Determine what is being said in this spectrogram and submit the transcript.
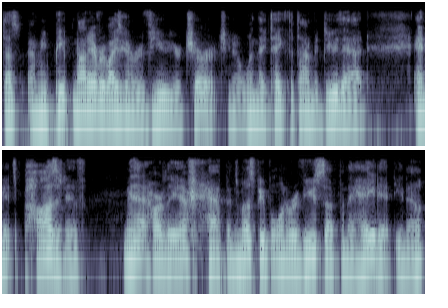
does I mean people not everybody's going to review your church. You know, when they take the time to do that and it's positive, I mean that hardly ever happens. Most people want to review stuff when they hate it, you know.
